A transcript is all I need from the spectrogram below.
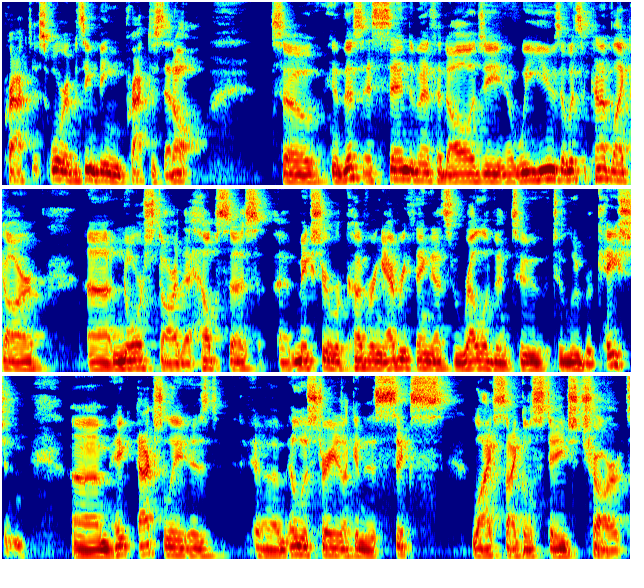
practice or if it's even being practiced at all. So you know, this Ascend methodology, we use it. It's kind of like our uh, North Star that helps us uh, make sure we're covering everything that's relevant to, to lubrication. Um, it actually is um, illustrated like in this six life cycle stage chart.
